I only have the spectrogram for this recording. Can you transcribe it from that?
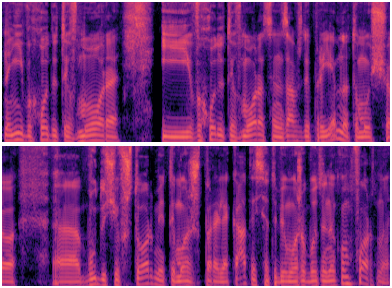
на ній виходити в море? І виходити в море це не завжди приємно, тому що, е, будучи в штормі, ти можеш перелякатися, тобі може бути некомфортно.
